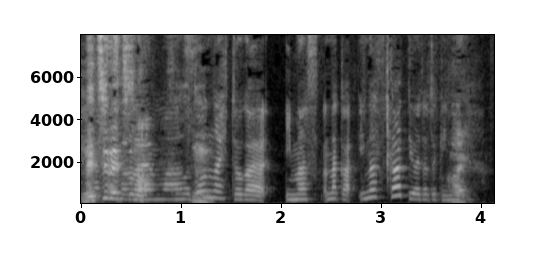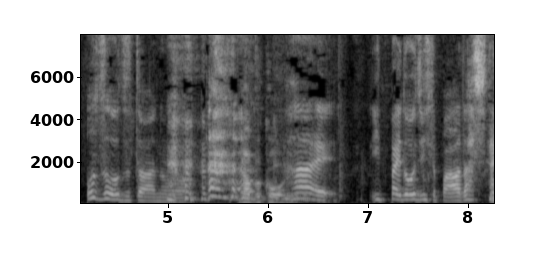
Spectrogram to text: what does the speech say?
熱烈な。どんな人がいますか、なんかいますか？って言われた時に、はい。おずおずとあの ラブコール。はいいっぱい同人誌パー出して、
